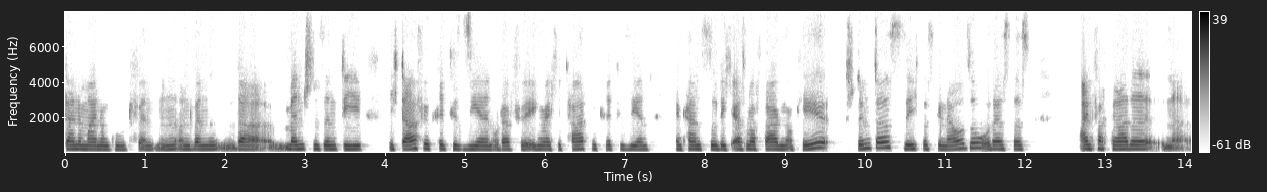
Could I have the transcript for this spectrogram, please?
deine Meinung gut finden. Und wenn da Menschen sind, die dich dafür kritisieren oder für irgendwelche Taten kritisieren, dann kannst du dich erstmal fragen, okay, stimmt das? Sehe ich das genauso? Oder ist das einfach gerade eine,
